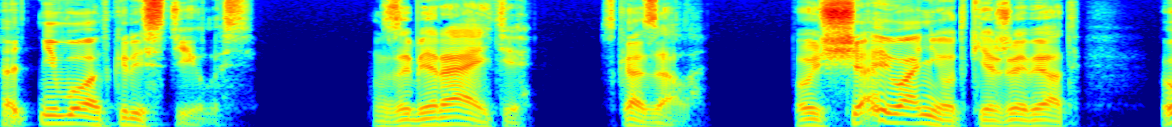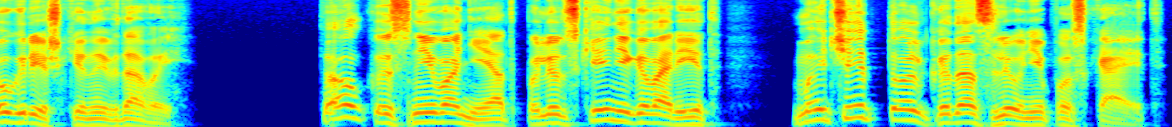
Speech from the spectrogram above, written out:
от него открестилась. «Забирайте», — сказала. «Пущай у Анютки живет, у Гришкиной вдовы. Толку с него нет, по-людски не говорит, мычит только до слюни пускает.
